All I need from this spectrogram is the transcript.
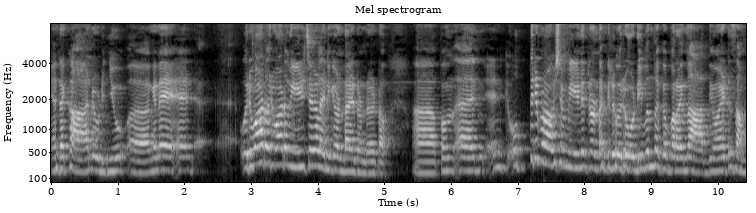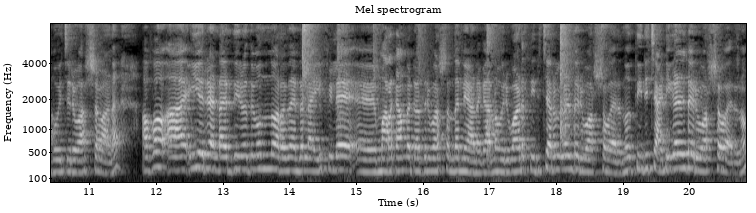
എന്റെ കാലൊടിഞ്ഞു. അങ്ങനെ ഒരുപാട് ഒരുപാട് വീഴ്ചകൾ എനിക്ക് ഉണ്ടായിട്ടുണ്ട് കേട്ടോ അപ്പം എനിക്ക് ഒത്തിരി പ്രാവശ്യം വീണിട്ടുണ്ടെങ്കിലും ഒരു ഒടിവെന്നൊക്കെ പറയുന്നത് ആദ്യമായിട്ട് സംഭവിച്ചൊരു വർഷമാണ്. അപ്പോൾ ഈ ഒരു രണ്ടായിരത്തി ഇരുപത്തി മൂന്ന് എന്ന് പറയുന്നത് എന്റെ ലൈഫിലെ മറക്കാൻ പറ്റാത്തൊരു വർഷം തന്നെയാണ്. കാരണം ഒരുപാട് തിരിച്ചറിവുകളുടെ ഒരു വർഷമായിരുന്നു. തിരിച്ചടികളുടെ ഒരു വർഷമായിരുന്നു.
